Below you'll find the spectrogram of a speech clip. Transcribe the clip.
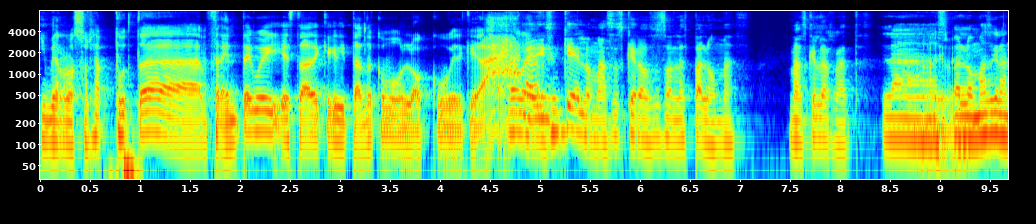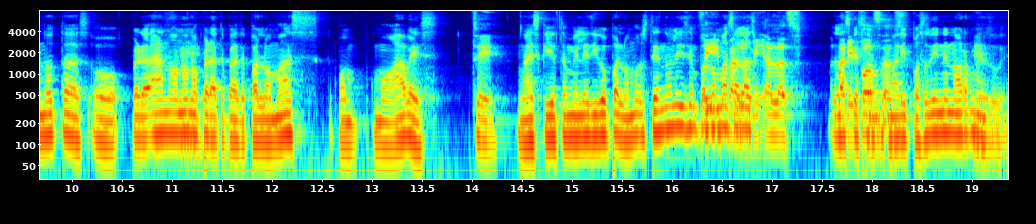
Y me rozó la puta frente, güey. Y estaba de que gritando como loco, güey. De que, ¡ah! No, güey, dicen que lo más asqueroso son las palomas. Más que las ratas. Las Ay, güey. palomas grandotas o... Pero, ah, no, no, no, espérate, espérate. Palomas como, como aves. Sí. Ah, es que yo también les digo palomas. ¿Ustedes no le dicen Sí, palomas a las, a las las que son mariposas. mariposas bien enormes, güey?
